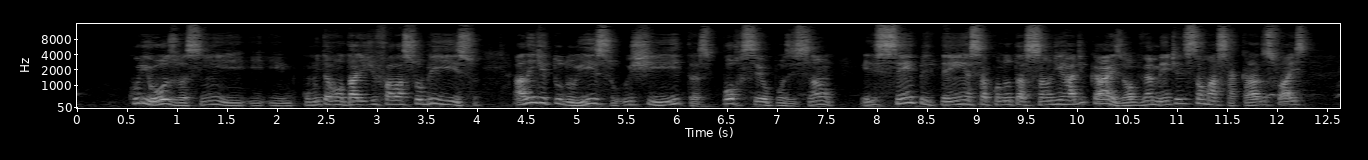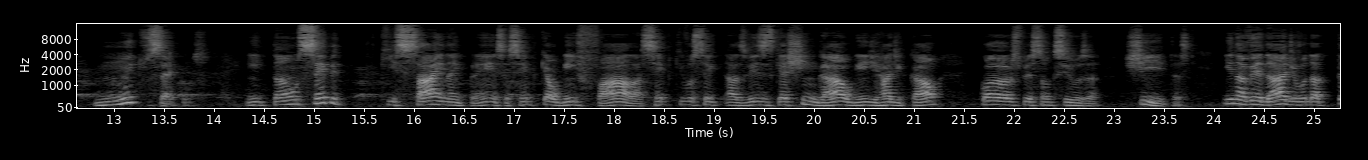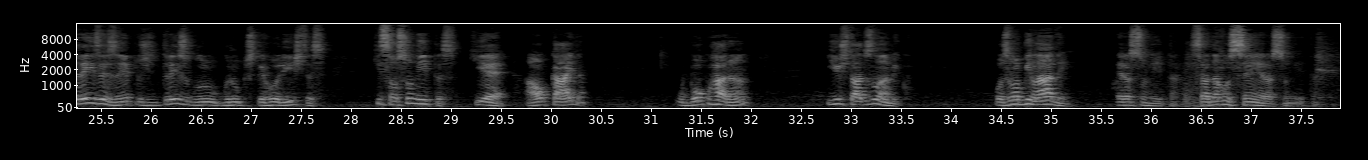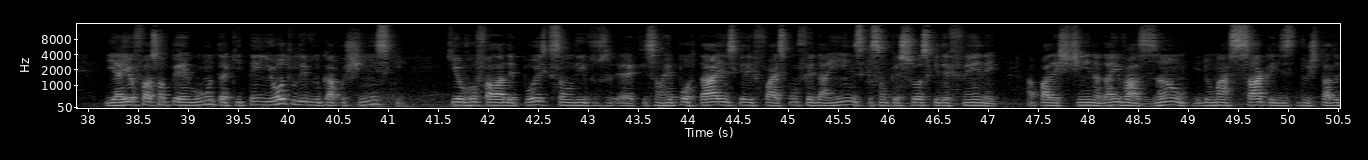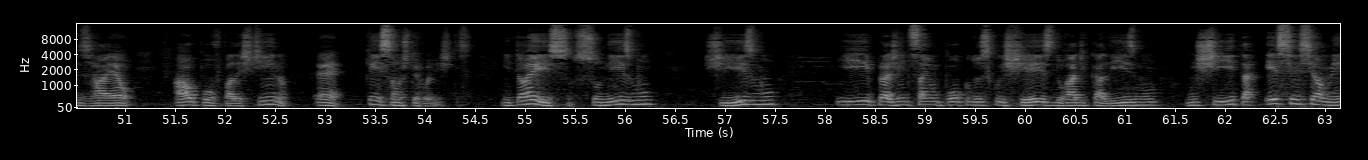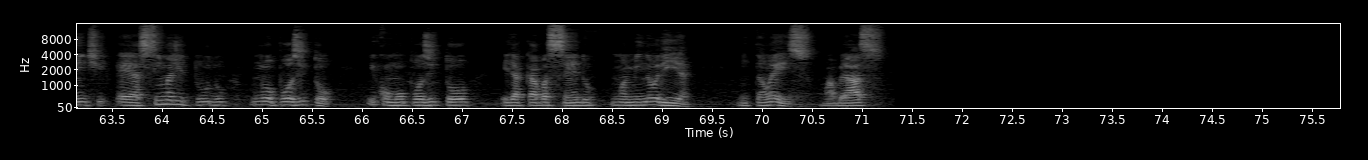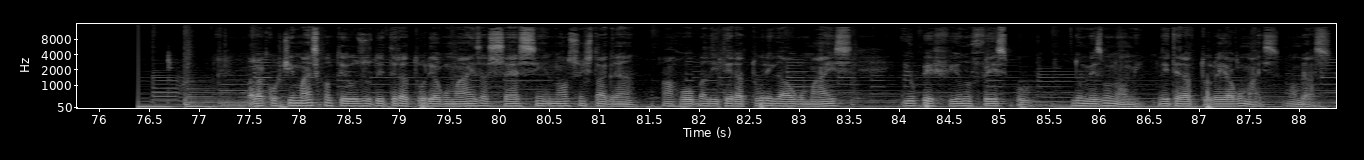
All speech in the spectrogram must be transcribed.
curioso assim e, e, e com muita vontade de falar sobre isso. Além de tudo isso, os xiitas, por ser oposição, eles sempre têm essa conotação de radicais. Obviamente, eles são massacrados faz muitos séculos. Então, sempre que sai na imprensa, sempre que alguém fala, sempre que você às vezes quer xingar alguém de radical, qual é a expressão que se usa? Xiitas. E na verdade, eu vou dar três exemplos de três grupos terroristas que são sunitas, que é a Al-Qaeda, o Boko Haram e o Estado Islâmico. Osama Bin Laden era sunita, Saddam Hussein era sunita. E aí eu faço uma pergunta que tem em outro livro do Kapuscinski, que eu vou falar depois, que são livros, é, que são reportagens que ele faz com fedaínes, que são pessoas que defendem a Palestina da invasão e do massacre de, do Estado de Israel ao povo palestino, é quem são os terroristas. Então é isso, sunismo, xiismo, e para a gente sair um pouco dos clichês, do radicalismo, um xiita essencialmente é, acima de tudo, um opositor. E como opositor, ele acaba sendo uma minoria. Então é isso. Um abraço. Para curtir mais conteúdos de literatura e algo mais, acesse nosso Instagram, arroba literatura e algo mais, e o perfil no Facebook do mesmo nome, Literatura e Algo Mais. Um abraço.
